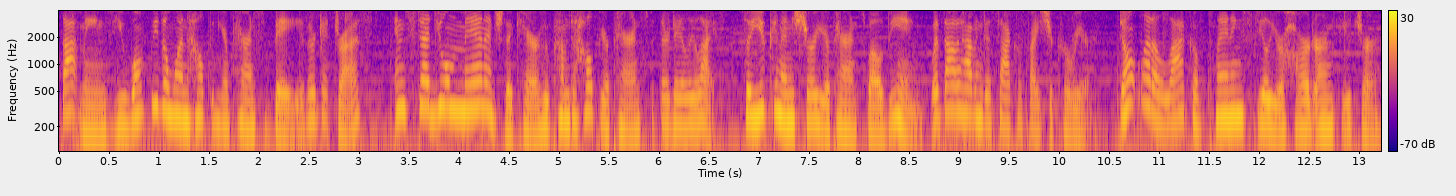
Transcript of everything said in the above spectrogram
That means you won't be the one helping your parents bathe or get dressed. Instead, you'll manage the care who come to help your parents with their daily life, so you can ensure your parents' well being without having to sacrifice your career. Don't let a lack of planning steal your hard earned future.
